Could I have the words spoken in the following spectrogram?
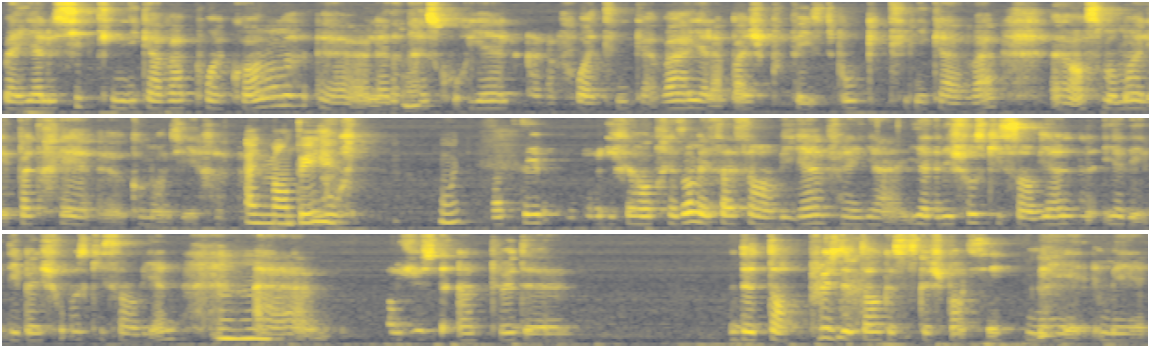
Ben, il y a le site cliniqueava.com, euh, l'adresse courriel à la fois Clinique Ava, il y a la page Facebook Clinique Ava. en ce moment, elle n'est pas très, comment dire... Alimentée. Oui. Pour différentes raisons, mais ça s'en vient. Enfin, il y a, y a, des choses qui s'en viennent, il y a des, des, belles choses qui s'en viennent. Mm-hmm juste un peu de, de temps, plus de temps que ce que je pensais. Mais, mais,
